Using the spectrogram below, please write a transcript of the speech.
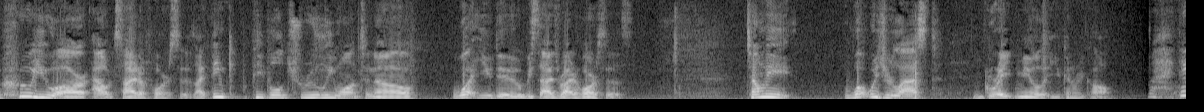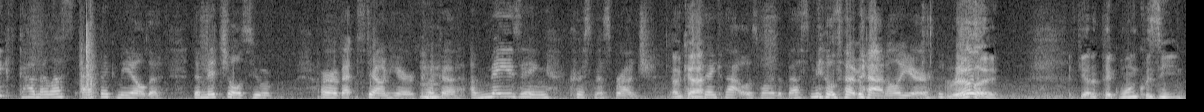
who you are outside of horses. I think people truly want to know what you do besides ride horses. Tell me, what was your last great meal that you can recall? I think, God, my last epic meal, the, the Mitchells, who are, vets down here, cook an amazing Christmas brunch. Okay. I think that was one of the best meals I've had all year. Really? If you had to pick one cuisine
